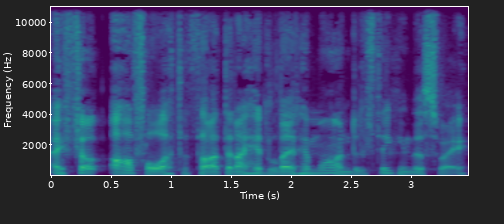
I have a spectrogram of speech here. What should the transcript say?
I felt awful at the thought that I had led him on to thinking this way.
